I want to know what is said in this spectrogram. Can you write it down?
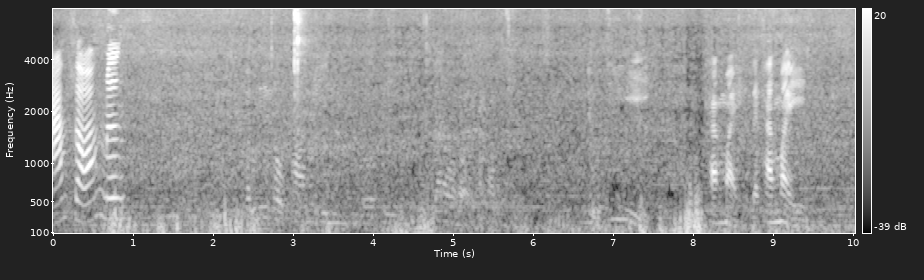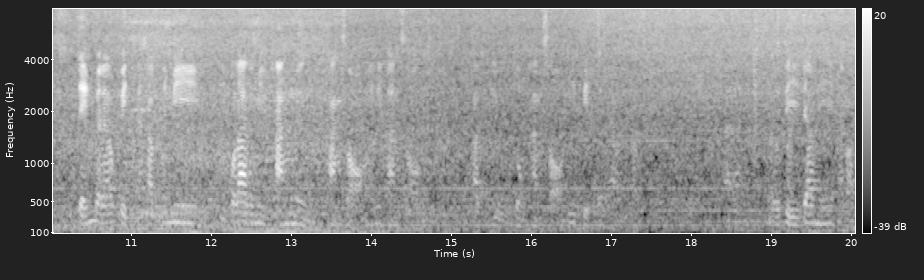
ามสองหนึ่งวันนี้เราพามากินโรตีเจ้าอร่อยนะครับอยู่ที่ทางใหม่แต่ทางใหม่เจ๊งไปแล้วปิดนะครับจะมีที่โคราชจะมีทางหนึ่งทางสองอันนี้ทางสองครับอยู่ตรงทางสองที่ปิดไปแล้วนะครับอ่าโรตีเจ้านี้อร่อย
